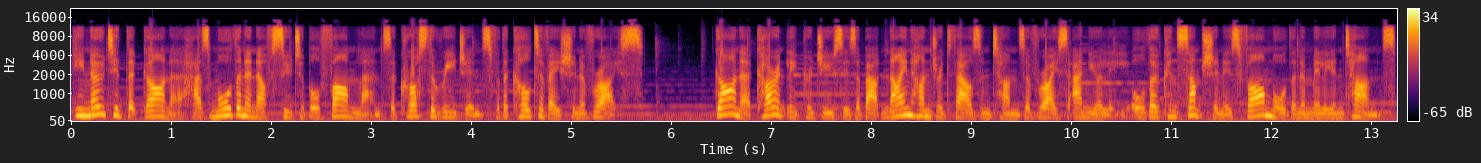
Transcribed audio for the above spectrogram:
He noted that Ghana has more than enough suitable farmlands across the regions for the cultivation of rice. Ghana currently produces about 900,000 tons of rice annually, although consumption is far more than a million tons,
